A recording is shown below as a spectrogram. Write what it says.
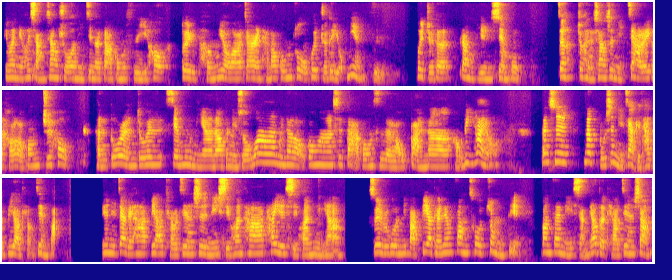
因为你会想象说，你进了大公司以后，对于朋友啊、家人谈到工作，会觉得有面子，会觉得让别人羡慕。这就很像是你嫁了一个好老公之后，很多人就会羡慕你啊，然后跟你说：“哇，你的老公啊是大公司的老板呐，好厉害哦。”但是那不是你嫁给他的必要条件吧？因为你嫁给他必要条件是你喜欢他，他也喜欢你啊。所以如果你把必要条件放错重点，放在你想要的条件上，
